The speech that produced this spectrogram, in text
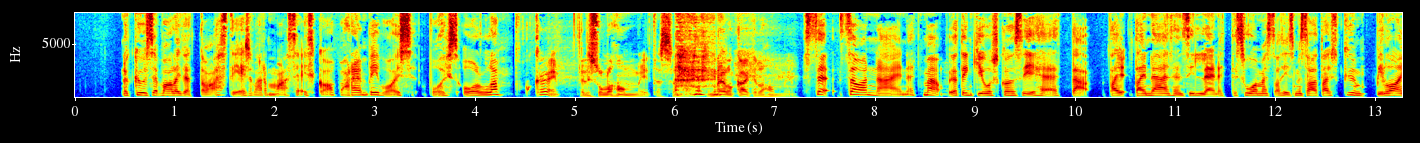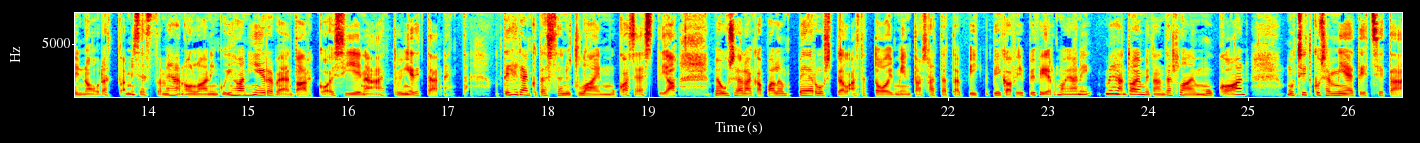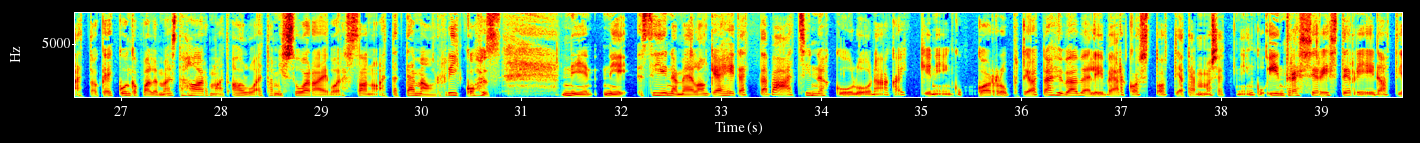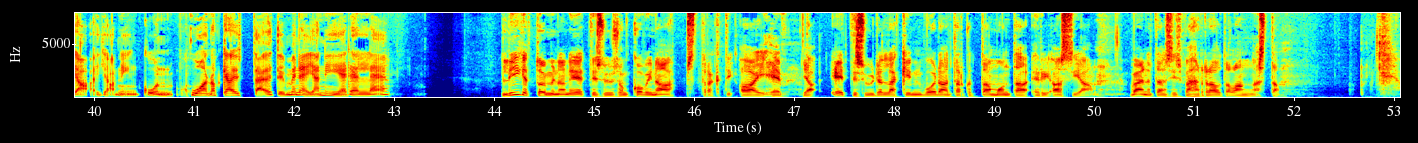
no kyllä se valitettavasti ei se varmaan seiskaa parempi voisi vois olla. Okei, okay. eli sulla on hommia tässä. Meillä on kaikilla hommia. se, se on näin, että mä jotenkin uskon siihen, että tai, tai näen sen silleen, että Suomessa siis me saataisiin kymppi lain noudattamisessa. Mehän ollaan niin kuin ihan hirveän tarkkoja siinä, että mietitään, että tehdäänkö tässä nyt lainmukaisesti. Ja me usein aika paljon perustellaan sitä toimintaa, jos tätä pikavippifirmoja, niin mehän toimitaan tässä lain mukaan. Mutta sitten kun sä mietit sitä, että okei, kuinka paljon meillä sitä harmaat alueita, missä suoraan ei voida sanoa, että tämä on rikos, niin, niin siinä meillä on kehitettävää, että sinne kuuluu nämä kaikki niin kuin korruptiot ja hyväveliverkostot ja tämmöiset niin kuin intressiristiriidat ja, ja niin kuin huono käyttäytyminen ja niin edelleen. Liiketoiminnan eettisyys on kovin abstrakti aihe ja eettisyydelläkin voidaan tarkoittaa montaa eri asiaa. Väännetään siis vähän rautalangasta.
